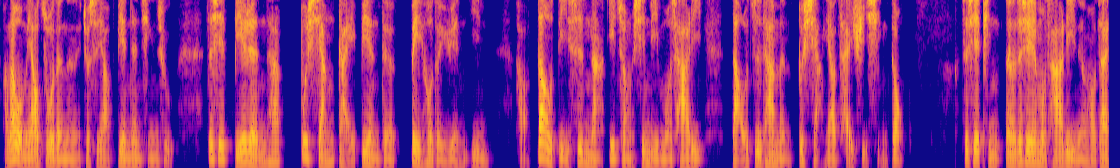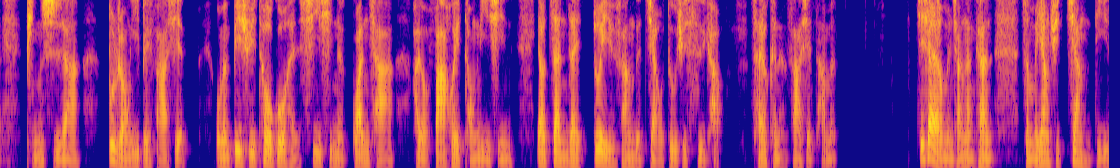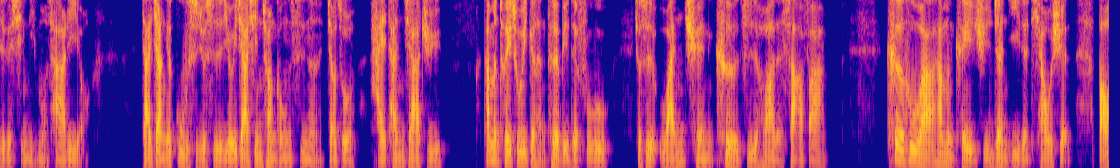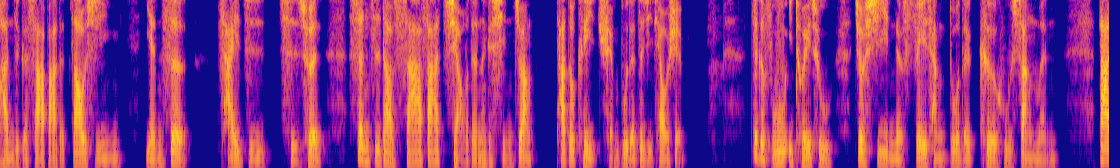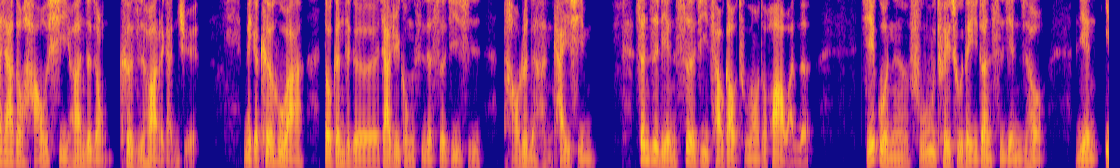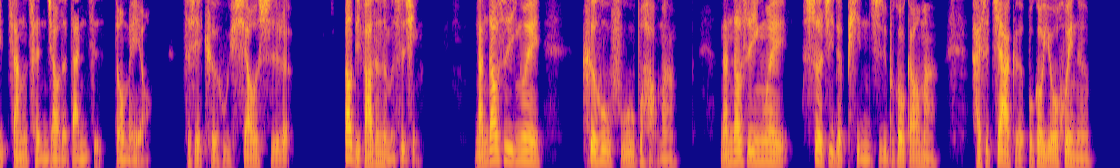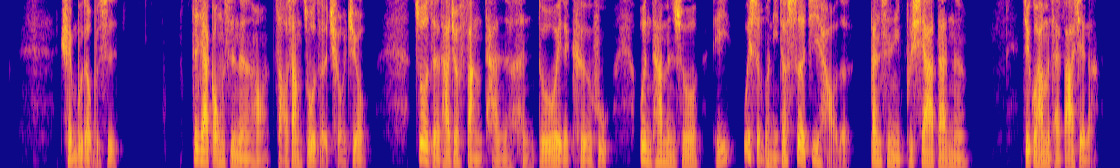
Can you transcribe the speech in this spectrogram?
好，那我们要做的呢，就是要辨认清楚这些别人他不想改变的背后的原因。好，到底是哪一种心理摩擦力导致他们不想要采取行动？这些平呃这些摩擦力呢，好在平时啊不容易被发现。我们必须透过很细心的观察，还有发挥同理心，要站在对方的角度去思考，才有可能发现他们。接下来我们讲讲看，怎么样去降低这个心理摩擦力哦。来讲一个故事，就是有一家新创公司呢，叫做海滩家居，他们推出一个很特别的服务，就是完全客制化的沙发。客户啊，他们可以去任意的挑选，包含这个沙发的造型、颜色、材质、尺寸，甚至到沙发脚的那个形状，他都可以全部的自己挑选。这个服务一推出，就吸引了非常多的客户上门。大家都好喜欢这种客制化的感觉，每个客户啊都跟这个家具公司的设计师讨论的很开心，甚至连设计草稿图哦都画完了。结果呢，服务推出的一段时间之后，连一张成交的单子都没有，这些客户消失了。到底发生什么事情？难道是因为客户服务不好吗？难道是因为设计的品质不够高吗？还是价格不够优惠呢？全部都不是。这家公司呢，哈，找上作者求救，作者他就访谈了很多位的客户，问他们说：“诶，为什么你都设计好了，但是你不下单呢？”结果他们才发现啊，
